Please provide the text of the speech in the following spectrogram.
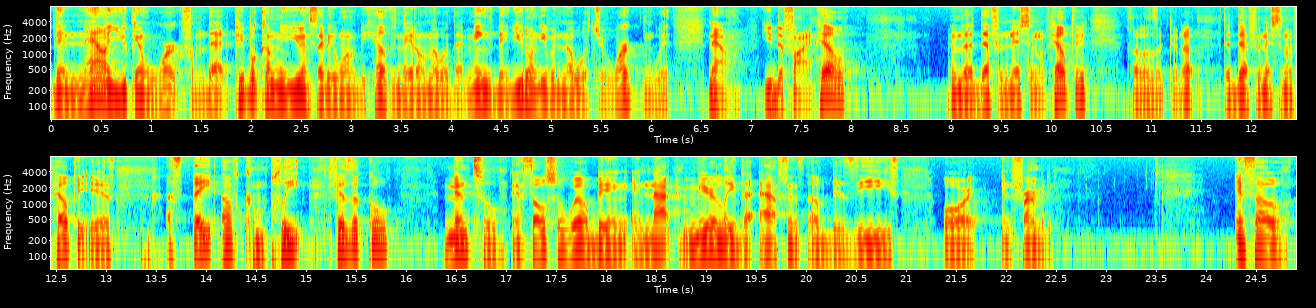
then now you can work from that. People come to you and say they want to be healthy and they don't know what that means, then you don't even know what you're working with. Now, you define health and the definition of healthy. So let's look it up. The definition of healthy is a state of complete physical, mental, and social well being, and not merely the absence of disease or infirmity. And so,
